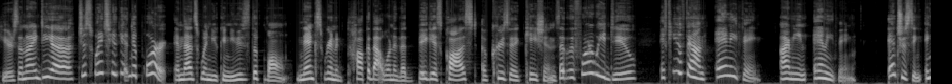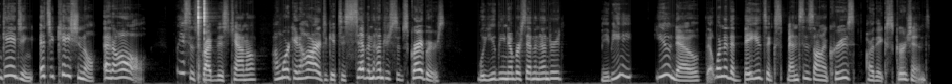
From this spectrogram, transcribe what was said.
here's an idea. Just wait till you get into port, and that's when you can use the phone. Next, we're going to talk about one of the biggest costs of cruise vacations. But before we do, if you found anything, I mean anything, interesting, engaging, educational at all, please subscribe to this channel. I'm working hard to get to 700 subscribers. Will you be number 700? Maybe. You know that one of the biggest expenses on a cruise are the excursions.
